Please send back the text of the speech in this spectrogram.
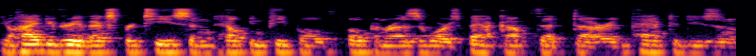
you know high degree of expertise in helping people open reservoirs back up that are impacted using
